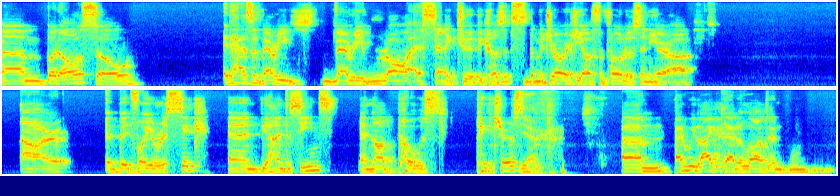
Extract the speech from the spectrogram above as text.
um, but also it has a very very raw aesthetic to it because it's the majority of the photos in here are are a bit voyeuristic and behind the scenes and not post pictures. Yeah. Um, and we like that a lot and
